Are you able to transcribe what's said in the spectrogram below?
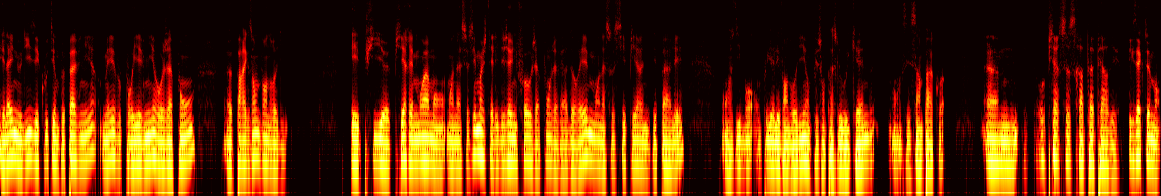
Et là, ils nous disent, écoutez, on peut pas venir, mais vous pourriez venir au Japon, euh, par exemple, vendredi. Et puis euh, Pierre et moi, mon, mon associé, moi j'étais allé déjà une fois au Japon, j'avais adoré. Mon associé Pierre n'était pas allé. On se dit bon, on peut y aller vendredi. En plus, on passe le week-end. Bon, c'est sympa quoi. Euh, Au pire, ce sera pas perdu. exactement.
